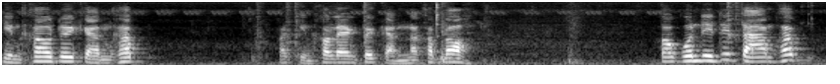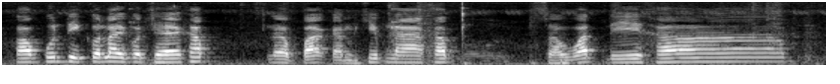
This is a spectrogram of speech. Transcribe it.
กินข้าวด้วยกันครับ มากินข้าวแรงด้วยกันนะครับเนาะขอบคุณที่ติดตามครับ ขอบคุณที่กดไลค์กดแชร์ครับ แล้วปะกันคลิปหน้าครับ สวัสดีครับ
